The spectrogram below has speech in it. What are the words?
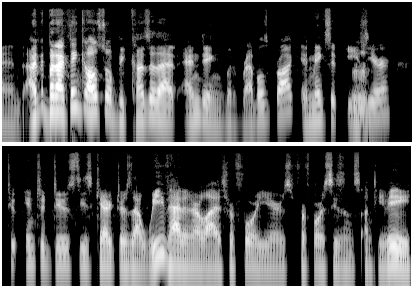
and I but I think also because of that ending with Rebels, Brock, it makes it mm-hmm. easier mm-hmm. to introduce these characters that we've had in our lives for four years, for four seasons on TV,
